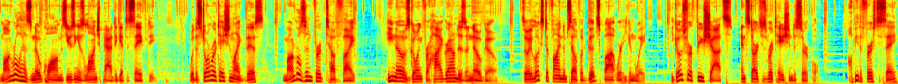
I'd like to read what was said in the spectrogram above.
Mongraal has no qualms using his launch pad to get to safety. With a storm rotation like this, Mongraal's in for a tough fight. He knows going for high ground is a no-go, so he looks to find himself a good spot where he can wait. He goes for a few shots and starts his rotation to circle. I'll be the first to say,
